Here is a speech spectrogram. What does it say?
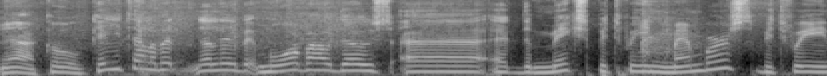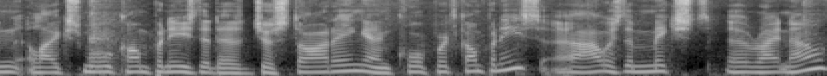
Yeah, cool. Can you tell a bit, a little bit more about those, uh, uh, the mix between members, between like small companies that are just starting and corporate companies? Uh, how is the mix uh, right now?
